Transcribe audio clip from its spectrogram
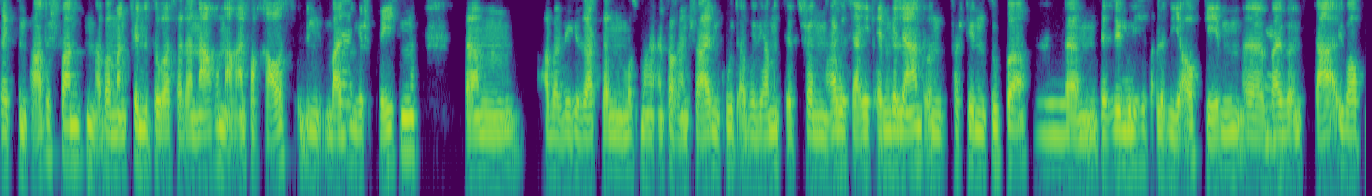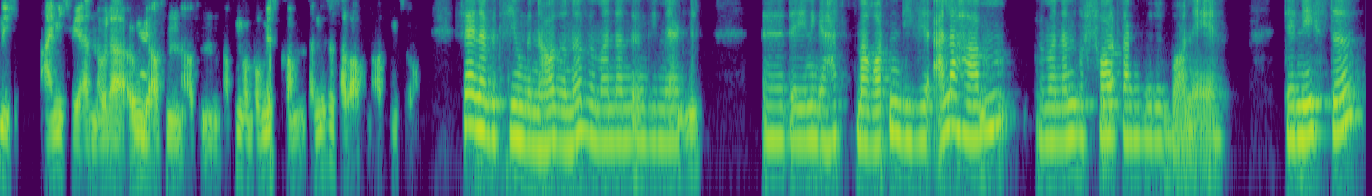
direkt sympathisch fanden, aber man findet sowas ja dann nach und nach einfach raus in weiteren ja. Gesprächen. Ähm, aber wie gesagt, dann muss man einfach entscheiden, gut, aber wir haben uns jetzt schon ein halbes Jahr hier kennengelernt und verstehen uns super. Mhm. Ähm, deswegen will ich das alles nicht aufgeben, äh, ja. weil wir uns da überhaupt nicht einig werden oder irgendwie ja. auf, einen, auf, einen, auf einen Kompromiss kommen. Dann ist es aber auch in Ordnung so. Ist ja in einer Beziehung genauso, ne? Wenn man dann irgendwie merkt, mhm. Äh, derjenige hat Marotten, die wir alle haben, wenn man dann sofort ja. sagen würde, boah, nee, der nächste,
